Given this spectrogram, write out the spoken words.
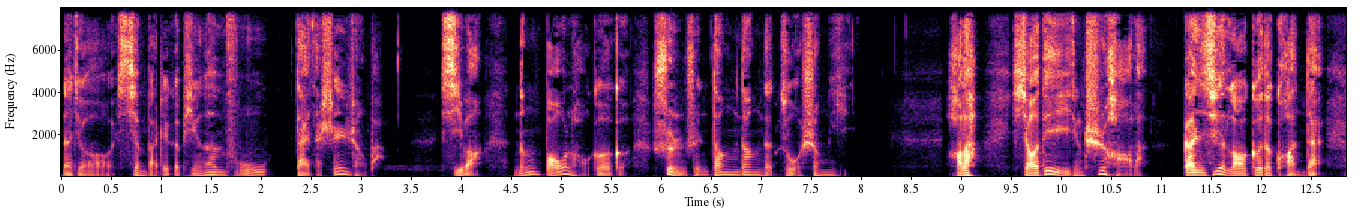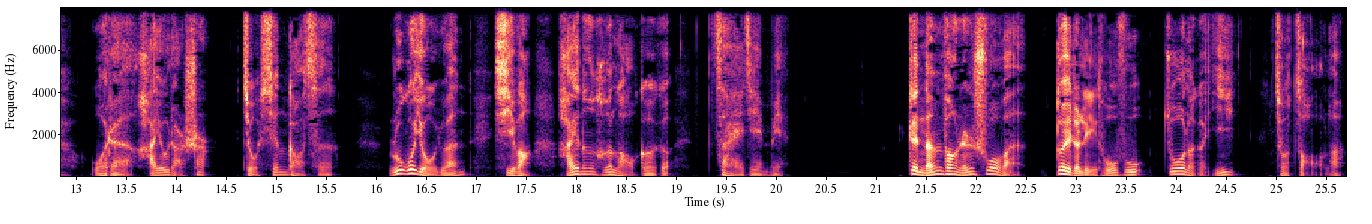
那就先把这个平安符带在身上吧，希望能保老哥哥顺顺当当的做生意。”好了，小弟已经吃好了，感谢老哥的款待。我这还有点事儿，就先告辞。如果有缘，希望还能和老哥哥再见面。这南方人说完，对着李屠夫作了个揖，就走了。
